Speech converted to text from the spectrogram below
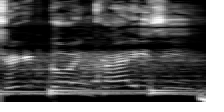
Triggered going crazy.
